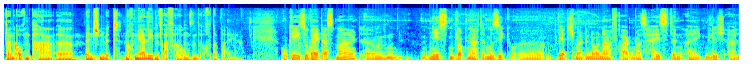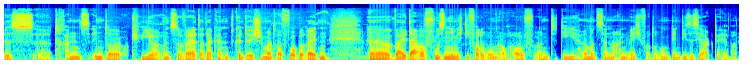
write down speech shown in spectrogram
dann auch ein paar äh, Menschen mit noch mehr Lebenserfahrung sind auch dabei, ja. Okay, soweit erstmal. Ähm, Im nächsten Block nach der Musik äh, werde ich mal genau nachfragen, was heißt denn eigentlich alles äh, trans, inter, queer und so weiter. Da kann, könnt ihr euch schon mal drauf vorbereiten, äh, weil darauf fußen nämlich die Forderungen auch auf und die hören wir uns dann mal an, welche Forderungen denn dieses Jahr aktuell waren.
